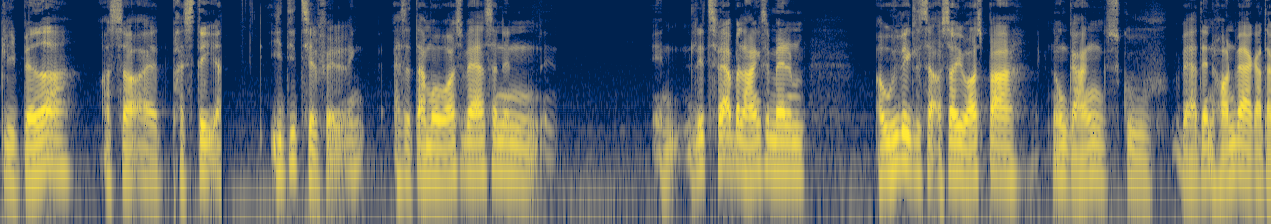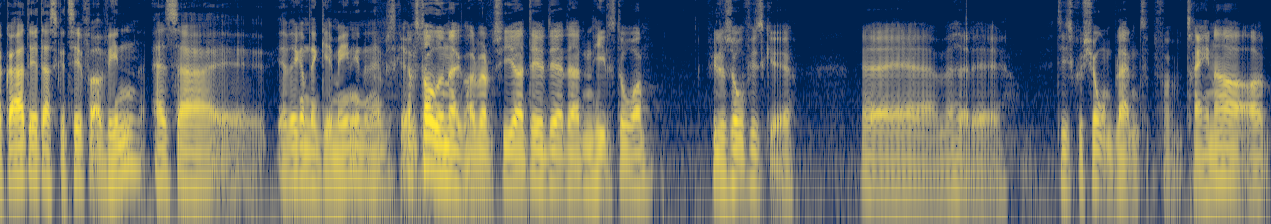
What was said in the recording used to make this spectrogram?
blive bedre og så at præstere. I dit tilfælde, ikke? Altså, der må jo også være sådan en, en lidt svær balance mellem at udvikle sig, og så jo også bare nogle gange skulle være den håndværker, der gør det, der skal til for at vinde. Altså, øh, jeg ved ikke, om den giver mening, den her beskrivelse. Jeg forstår udmærket godt, hvad du siger, og det er der, der er den helt store filosofiske øh, øh hvad hedder det, diskussion blandt trænere og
